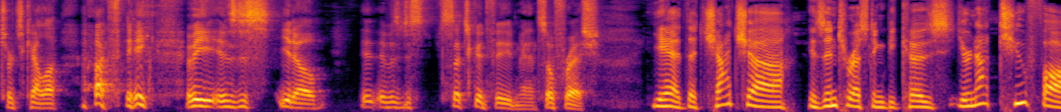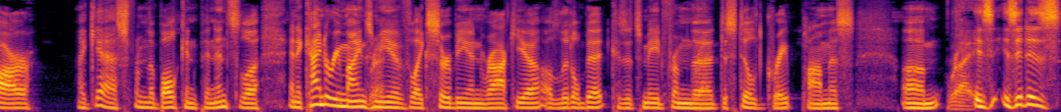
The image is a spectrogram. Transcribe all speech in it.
Churchkella, I think. I mean, it was just, you know, it, it was just such good food, man. So fresh. Yeah, the chacha is interesting because you're not too far I guess, from the Balkan Peninsula. And it kind of reminds right. me of like Serbian rakia a little bit because it's made from the distilled grape pomace. Um, right. Is, is it as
